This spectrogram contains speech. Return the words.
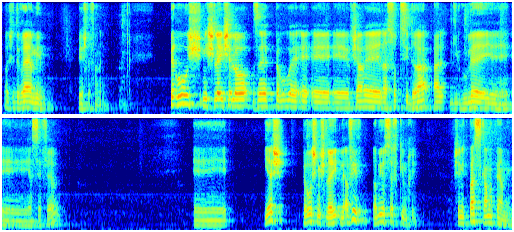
מפרש את דברי הימים. ויש לפנינו. פירוש משלי שלו זה אה, אה, אה, אפשר לעשות סדרה על גלגולי הספר. יש פירוש משלי לאביו, רבי יוסף קמחי, שנתפס כמה פעמים.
